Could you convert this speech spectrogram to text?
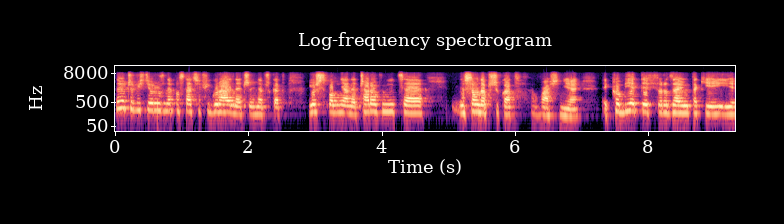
No i oczywiście różne postacie figuralne, czyli na przykład już wspomniane czarownice, są na przykład właśnie kobiety w rodzaju takiej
